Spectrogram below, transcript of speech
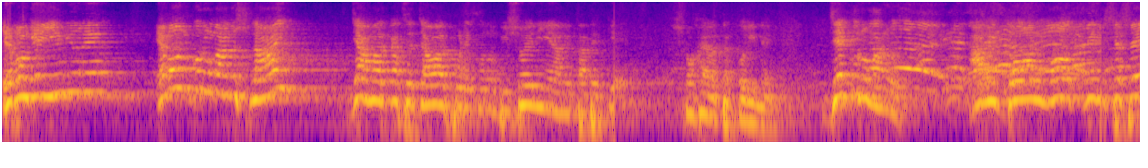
এবং এই ইউনিয়নে এমন কোনো মানুষ নাই যে আমার কাছে যাওয়ার পরে কোনো বিষয় নিয়ে আমি তাদেরকে সহায়তা করি নাই। যে কোনো মানুষ। আমি দল, মত, নির্বিশেষে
